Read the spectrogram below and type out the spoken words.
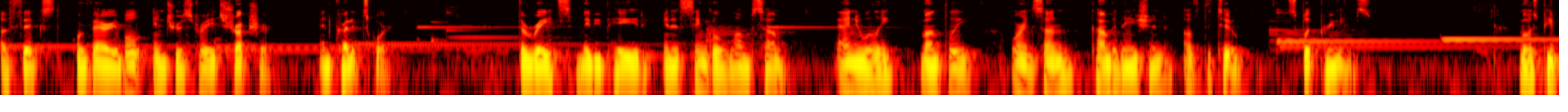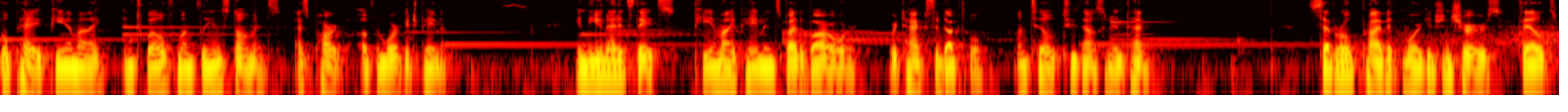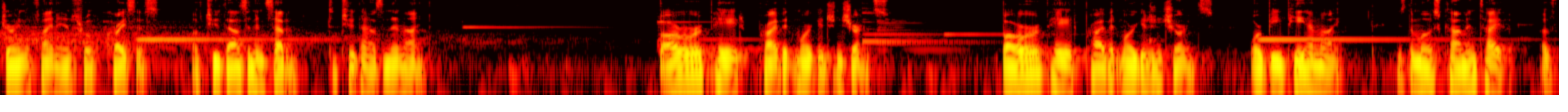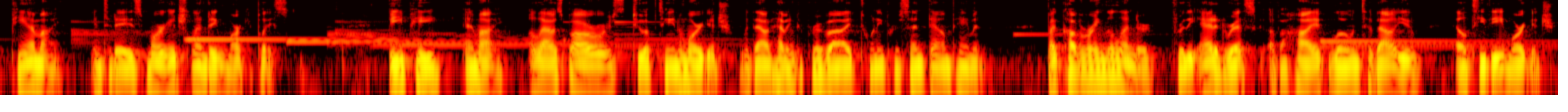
a fixed or variable interest rate structure, and credit score. The rates may be paid in a single lump sum, annually, monthly, or in some combination of the two, split premiums. Most people pay PMI in 12 monthly installments as part of the mortgage payment. In the United States, PMI payments by the borrower were tax deductible until 2010. Several private mortgage insurers failed during the financial crisis of 2007 to 2009. Borrower paid private mortgage insurance. Borrower paid private mortgage insurance, or BPMI, is the most common type of PMI in today's mortgage lending marketplace. BPMI allows borrowers to obtain a mortgage without having to provide 20% down payment by covering the lender for the added risk of a high loan to value LTV mortgage.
